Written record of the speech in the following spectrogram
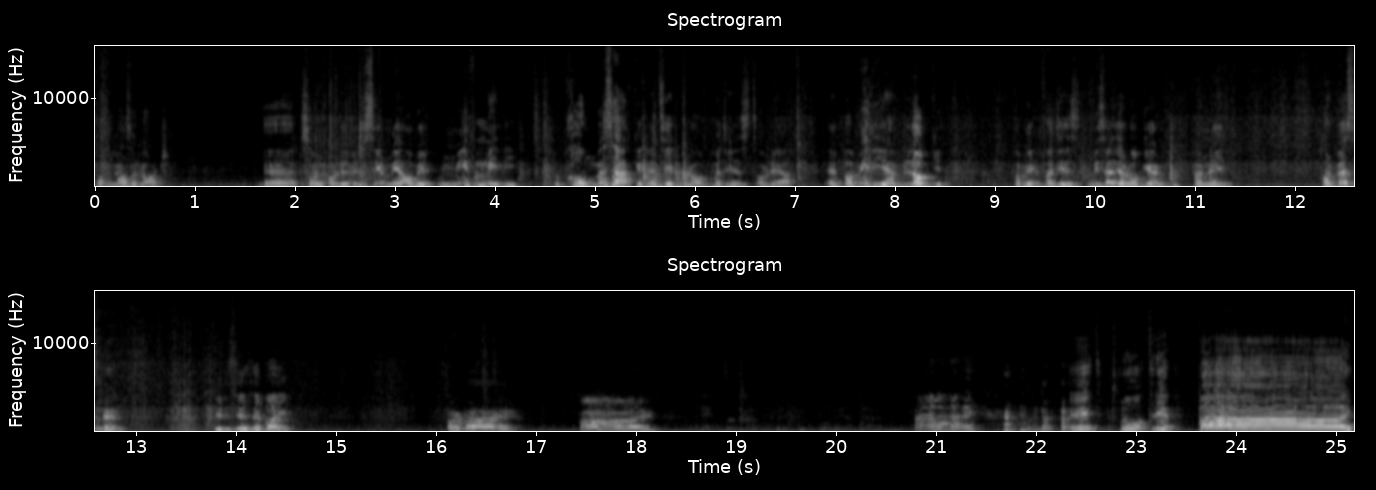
pappa såklart. Eh, så om du vill se mer om min- familj då kommer det säkert en till vlogg faktiskt om det. En familjevlogg. Familj, faktiskt. Missa inte vloggen hörni. Ha det bäst nu. Vill du säga säga bye? Bye, bye. Bye. Bye. Ett, två, tre. Bye!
